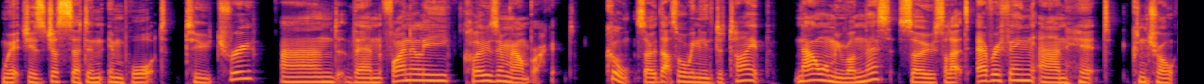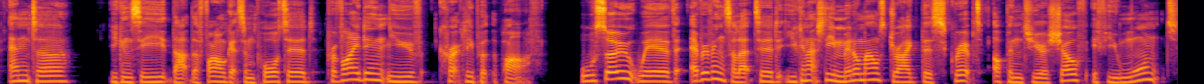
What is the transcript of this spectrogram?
which is just setting import to true. And then finally, closing round bracket. Cool, so that's all we needed to type. Now when we run this, so select everything and hit Control Enter, you can see that the file gets imported, providing you've correctly put the path. Also, with everything selected, you can actually middle mouse drag this script up into your shelf if you want,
